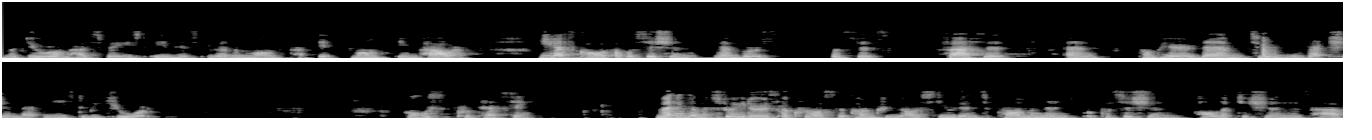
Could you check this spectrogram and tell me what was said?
Maduro has faced in his 11 months eh, in power. He has called opposition members fascists and compared them to an infection that needs to be cured. Who's protesting? Many demonstrators across the country are students. Prominent opposition politicians have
